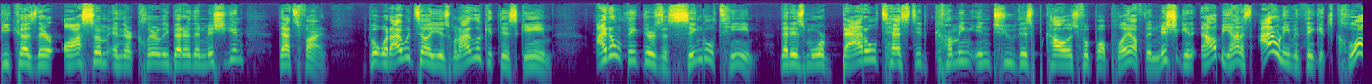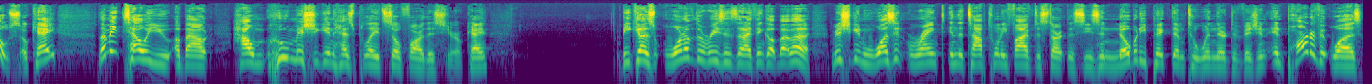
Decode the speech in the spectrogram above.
because they're awesome and they're clearly better than Michigan, that's fine. But what I would tell you is when I look at this game, I don't think there's a single team that is more battle tested coming into this college football playoff than Michigan. And I'll be honest, I don't even think it's close, okay? Let me tell you about how who Michigan has played so far this year, okay? Because one of the reasons that I think uh, Michigan wasn't ranked in the top 25 to start the season, nobody picked them to win their division. And part of it was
